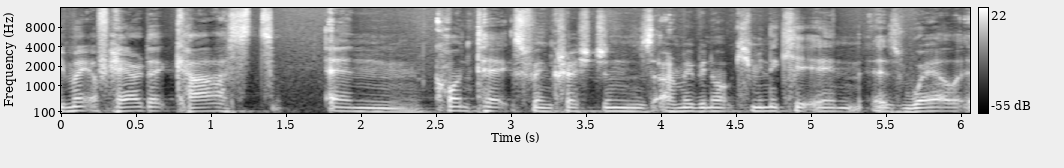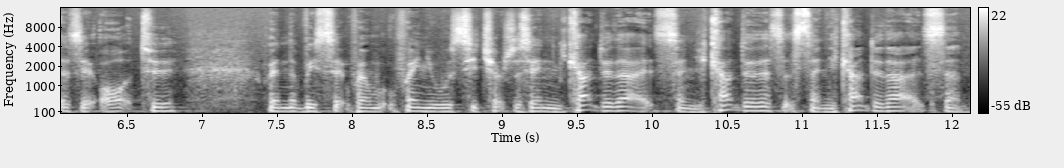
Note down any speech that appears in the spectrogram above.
You might have heard it cast in contexts when Christians are maybe not communicating as well as they ought to. When, we when, when you will see churches saying, You can't do that, it's sin. You can't do this, it's sin. You can't do that, it's sin.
